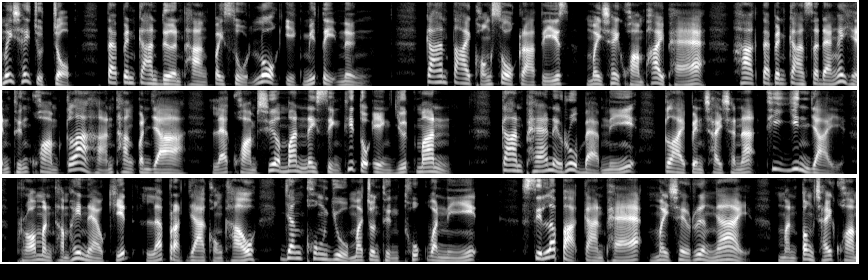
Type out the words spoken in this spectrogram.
ไม่ใช่จุดจบ แต่เป็นการเดินทางไปสู่โลกอีกมิติหนึ่ง การตายของโซกราติสไม่ใช่ความพ่ายแพ้ หากแต่เป็นการแสดงให้เห็นถึงความกล้าหาญทางปัญญา และความเชื่อมั่นในสิ่งที่ตัวเองยึดมั่น การแพ้ในรูปแบบนี้กลายเป็นชัยชนะที่ยิ่งใหญ่ เพราะมันทำให้แนวคิดและปรัชญาของเขายังคงอยู่มาจนถึงทุกวันนี้ ศิลปะการแพ้ไม่ใช่เรื่องง่าย มันต้องใช้ความ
